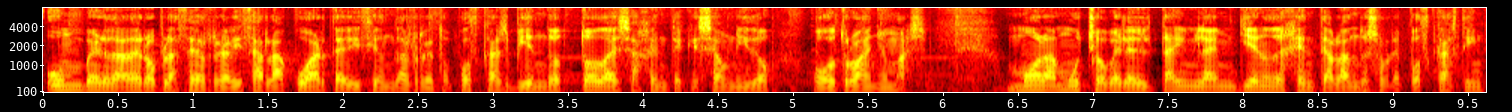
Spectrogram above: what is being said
un verdadero placer realizar la cuarta edición del Reto Podcast viendo toda esa gente que se ha unido otro año más. Mola mucho ver el timeline lleno de gente hablando sobre podcasting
